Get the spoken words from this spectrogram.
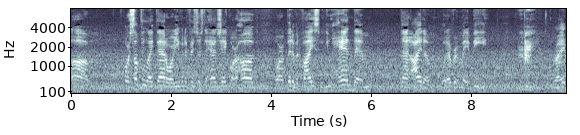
um, or something like that, or even if it's just a handshake or a hug or a bit of advice, when you hand them that item, whatever it may be, right?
